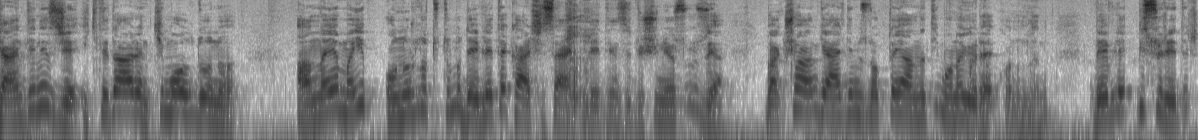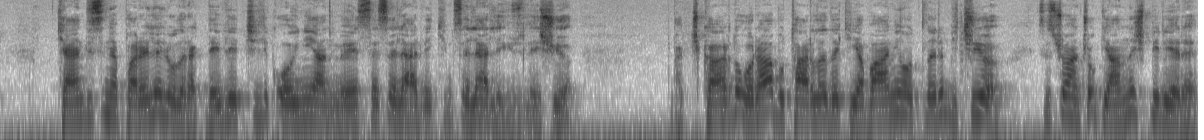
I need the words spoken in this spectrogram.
kendinizce iktidarın kim olduğunu anlayamayıp onurlu tutumu devlete karşı sergilediğinizi düşünüyorsunuz ya. Bak şu an geldiğimiz noktayı anlatayım ona göre konumlanın. Devlet bir süredir kendisine paralel olarak devletçilik oynayan müesseseler ve kimselerle yüzleşiyor. Bak çıkardı orağı bu tarladaki yabani otları biçiyor. Siz şu an çok yanlış bir yere,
